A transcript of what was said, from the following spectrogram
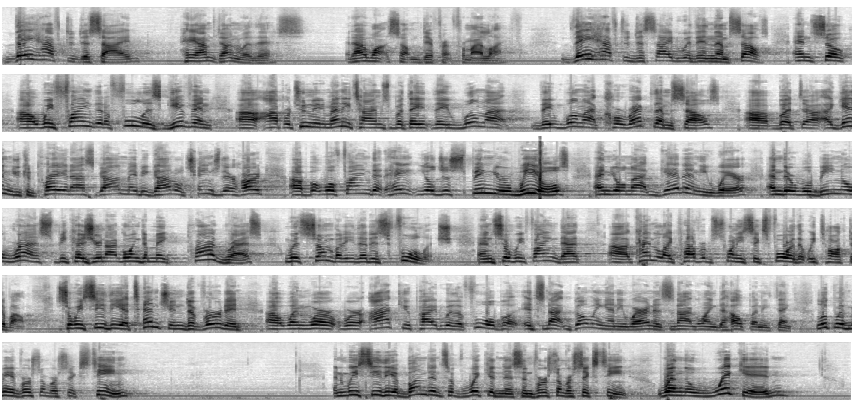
They have to decide hey, I'm done with this, and I want something different for my life. They have to decide within themselves. And so uh, we find that a fool is given uh, opportunity many times, but they, they, will not, they will not correct themselves. Uh, but uh, again, you could pray and ask God. Maybe God will change their heart. Uh, but we'll find that, hey, you'll just spin your wheels and you'll not get anywhere, and there will be no rest because you're not going to make progress with somebody that is foolish. And so we find that uh, kind of like Proverbs 26 4 that we talked about. So we see the attention diverted when we're, we're occupied with fool, but it's not going anywhere and it's not going to help anything. Look with me at verse number 16. And we see the abundance of wickedness in verse number 16. When the wicked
